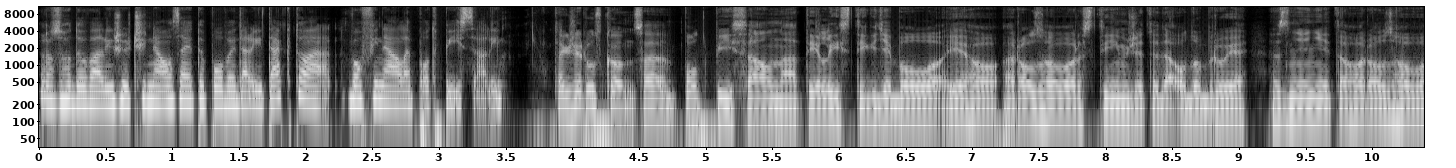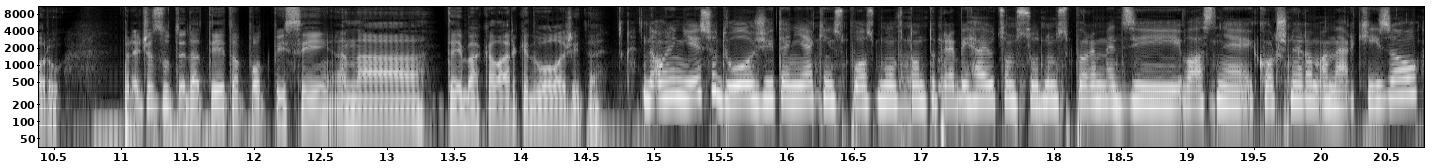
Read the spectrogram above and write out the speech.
rozhodovali, že či naozaj to povedali takto a vo finále podpísali. Takže Rusko sa podpísal na tie listy, kde bol jeho rozhovor s tým, že teda odobruje znenie toho rozhovoru. Prečo sú teda tieto podpisy na tej bakalárke dôležité? No oni nie sú dôležité nejakým spôsobom v tomto prebiehajúcom súdnom spore medzi vlastne Kočnerom a Markízou.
